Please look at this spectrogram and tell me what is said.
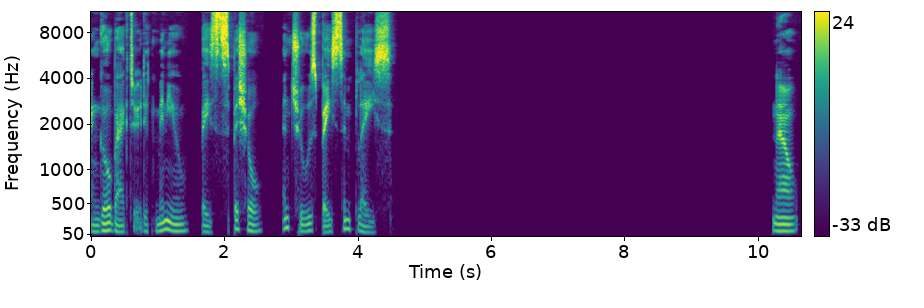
And go back to Edit menu, Paste Special, and choose Paste in Place. Now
